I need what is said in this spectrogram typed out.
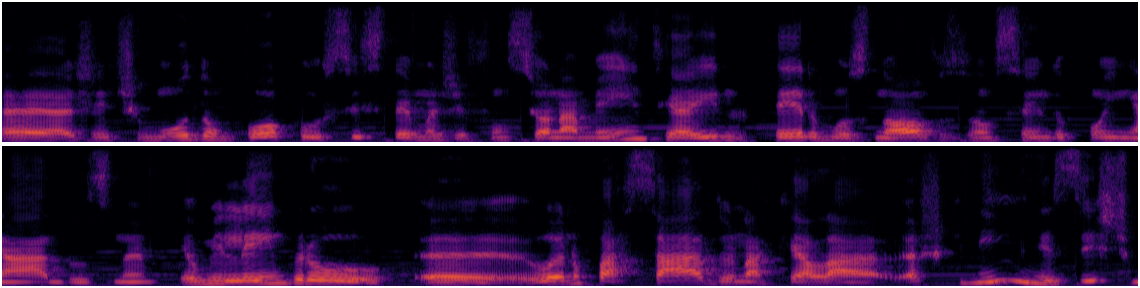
É, a gente muda um pouco os sistemas de funcionamento e aí termos novos vão sendo cunhados, né? Eu me lembro é, o ano passado naquela, acho que nem existe,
